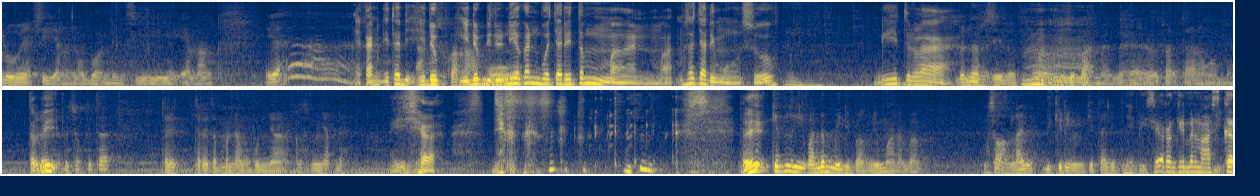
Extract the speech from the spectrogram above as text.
lu ya sih yang mau bonding sih emang ya. Ya kan kita di, hidup hidup di kamu. dunia kan buat cari teman. Ma- masa cari musuh? Gitulah. Bener sih lu hmm. suka gaya lu sa- cara ngomong. Tapi- Yaudah, besok kita cari cari temen yang punya kelas minyak dah iya. Tapi kita lagi pandemi nih bang. Gimana bang? Masa online dikirimin kita gitu? Ya bisa orang kirimin masker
